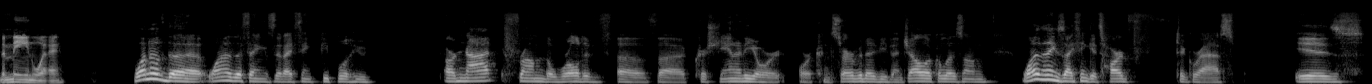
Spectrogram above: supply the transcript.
the main way. One of the one of the things that I think people who are not from the world of of uh, Christianity or or conservative evangelicalism, one of the things I think it's hard f- to grasp is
